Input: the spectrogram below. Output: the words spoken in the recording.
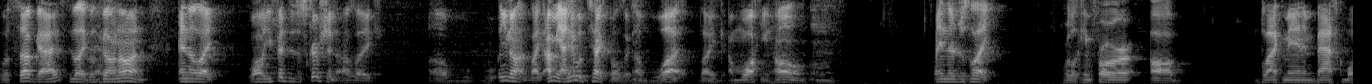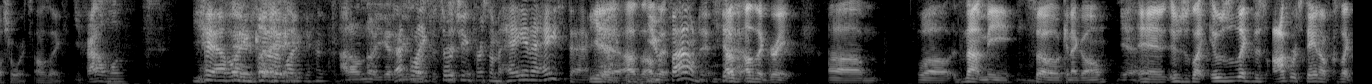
what's up, guys? They're like, what's Yeah. going on? And they're like, well, you fit the description. I was like, of, you know, like, I mean, I knew the text, but I was like, of what? Like, I'm walking home. Mm. And they're just like, we're looking for a black man in basketball shorts. I was like, You found one. Yeah, like, uh, like I don't know. You got. that's like searching for some hay in a haystack. Yeah, I was- I was you like- found it. I, was, I was like, great. Um, well, it's not me, so can I go home? Yeah. And it was just like, it was just like this awkward standoff because, like,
